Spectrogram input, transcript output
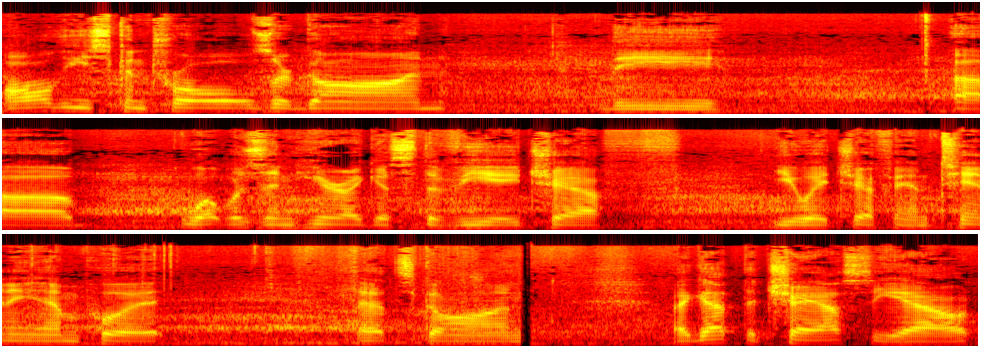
all these controls are gone. The uh, what was in here, I guess the VHF, UHF antenna input, that's gone. I got the chassis out.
